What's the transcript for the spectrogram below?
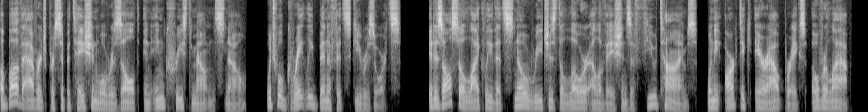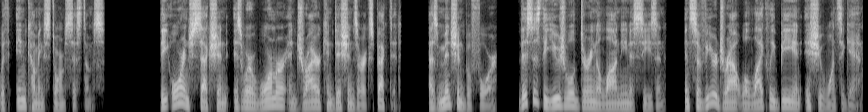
Above average precipitation will result in increased mountain snow, which will greatly benefit ski resorts. It is also likely that snow reaches the lower elevations a few times when the Arctic air outbreaks overlap with incoming storm systems. The orange section is where warmer and drier conditions are expected. As mentioned before, this is the usual during a La Nina season, and severe drought will likely be an issue once again.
